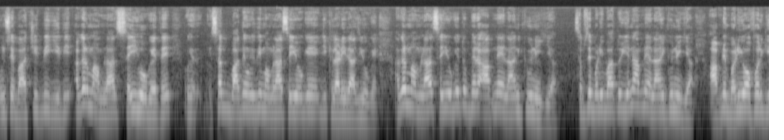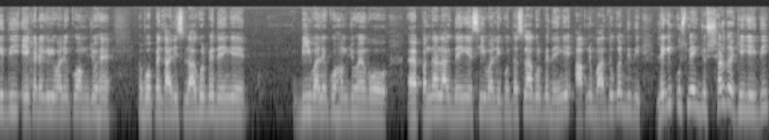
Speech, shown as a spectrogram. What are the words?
उनसे बातचीत भी की थी। अगर मामला सही हो गए थे सब बातें हुई थी मामला सही हो गए जी खिलाड़ी राज़ी हो गए। अगर मामला सही हो गए तो फिर आपने ऐलान क्यों नहीं किया? सबसे बड़ी बात तो ये ना, आपने ऐलान क्यों नहीं किया? आपने बड़ी ऑफ़र की थी, ए कैटेगरी वाले को हम जो है, वो पैंतालीस लाख रुपए देंगे बी वाले को हम जो है वो पंद्रह लाख देंगे सी वाली को दस लाख रुपए देंगे। आपने बात तो कर दी थी लेकिन उसमें एक जो शर्त रखी गई थी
